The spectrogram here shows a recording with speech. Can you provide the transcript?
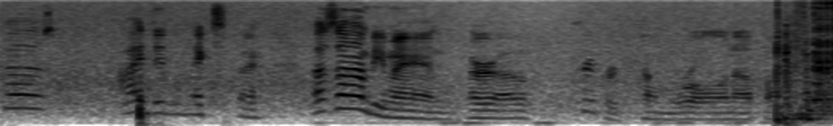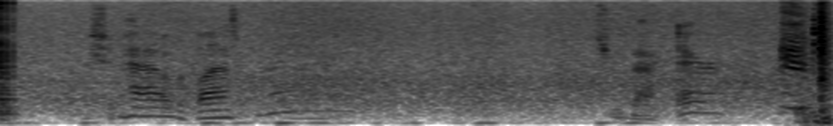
Because I didn't expect a zombie man, or a creeper to come rolling up on me. I should have a glass back there.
